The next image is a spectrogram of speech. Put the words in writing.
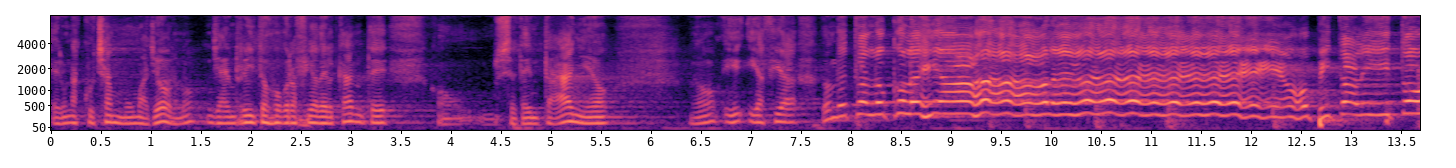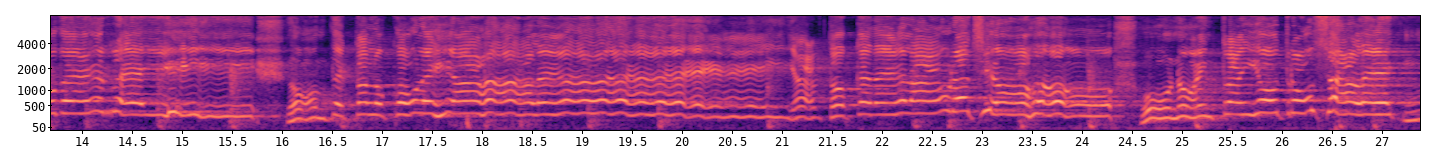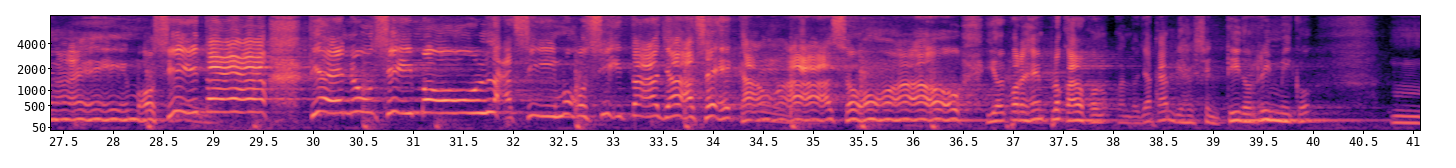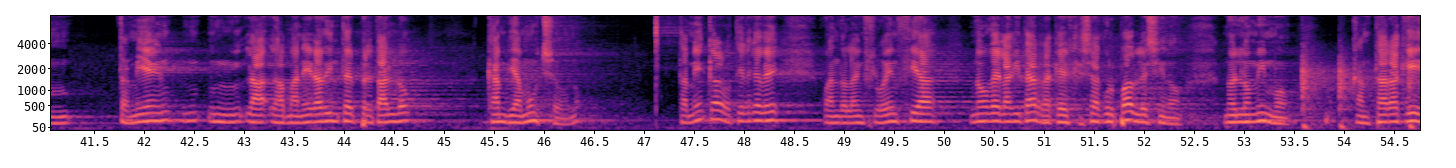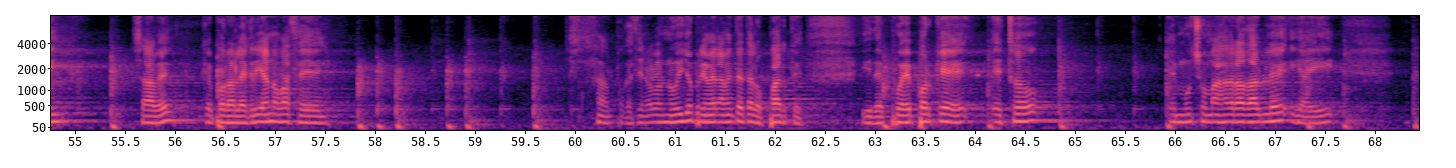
era una escucha muy mayor, ¿no? Ya en rito geografía del cante, con 70 años, ¿no? Y, hacía, ¿dónde están los colegiales? Hospitalito de Rey, ¿dónde están los colegiales? Toque de la oración, uno entra y otro sale. Mosita, tiene un simón, la simosita ya se casó. Y hoy, por ejemplo, claro, cuando ya cambia el sentido rítmico, mm, también mm, la, la manera de interpretarlo cambia mucho. También, claro, tiene que ver cuando la influencia no de la guitarra, que sea culpable, sino no es lo mismo cantar aquí, ¿sabes? Que por alegría no va a hacer. Porque si no, los nudillos primeramente te los partes. Y después, porque esto es mucho más agradable y ahí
